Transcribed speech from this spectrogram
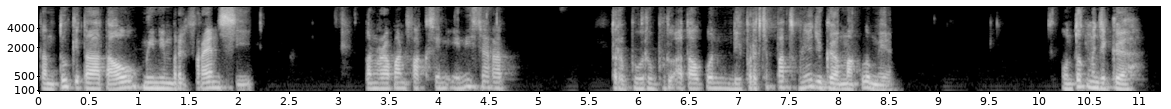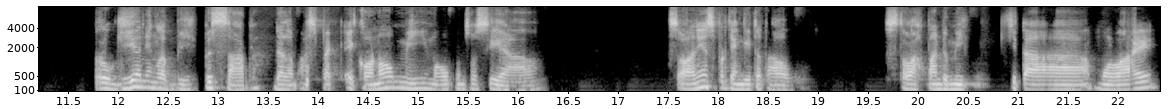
tentu kita tahu minim referensi, penerapan vaksin ini secara terburu-buru ataupun dipercepat sebenarnya juga maklum ya. Untuk mencegah kerugian yang lebih besar dalam aspek ekonomi maupun sosial. Soalnya seperti yang kita tahu, setelah pandemi kita mulai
